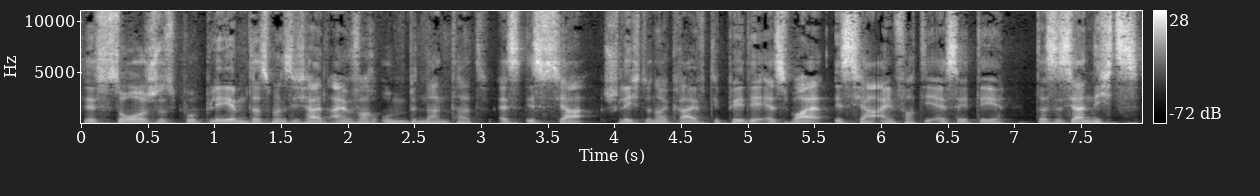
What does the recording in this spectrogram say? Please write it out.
historisches Problem, dass man sich halt einfach umbenannt hat. Es ist ja schlicht und ergreifend, die PDS war, ist ja einfach die SED. Das ist ja nichts,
